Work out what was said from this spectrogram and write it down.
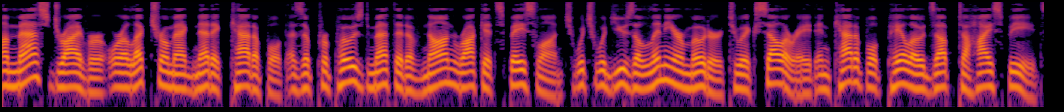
A mass driver or electromagnetic catapult is a proposed method of non-rocket space launch, which would use a linear motor to accelerate and catapult payloads up to high speeds.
